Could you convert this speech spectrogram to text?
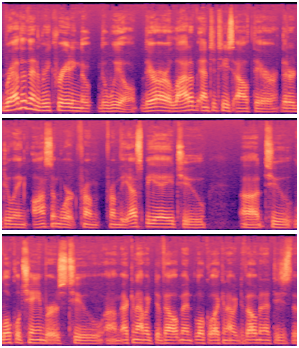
Rather than recreating the, the wheel, there are a lot of entities out there that are doing awesome work from, from the SBA to, uh, to local chambers to um, economic development, local economic development entities, the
